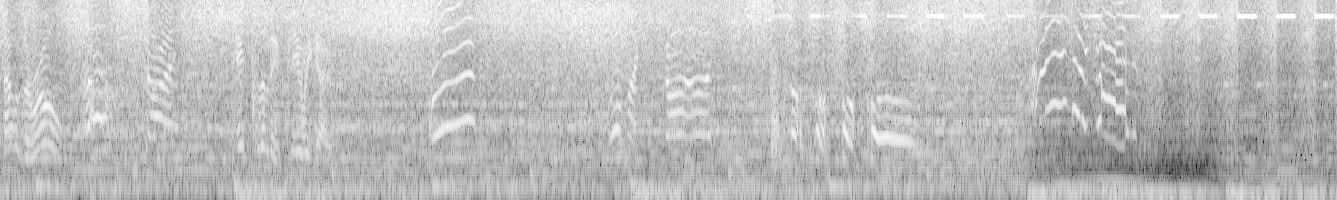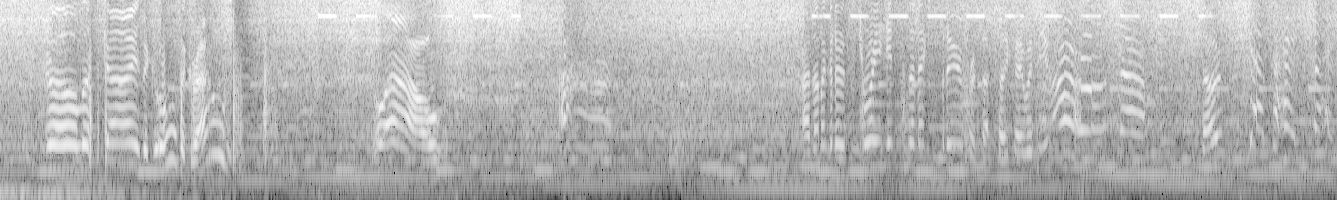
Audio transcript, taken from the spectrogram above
That was a roll. Oh, sorry. Into the loop. Here we go. Oh my god! Oh, the sky, the, oh, the ground. Wow. And then I'm going to go straight into the next manoeuvre if that's okay with you. Oh no! No? Yeah, go ahead, go ahead.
